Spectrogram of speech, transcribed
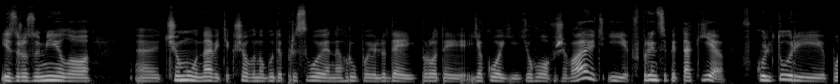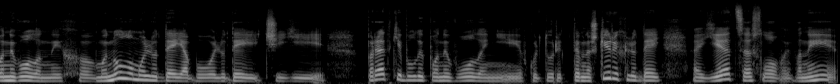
і зрозуміло. Е, чому навіть якщо воно буде присвоєне групою людей, проти якої його вживають, і в принципі так є в культурі поневолених в минулому людей або людей, чиї предки були поневолені, в культурі темношкірих людей е, є це слово, і вони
